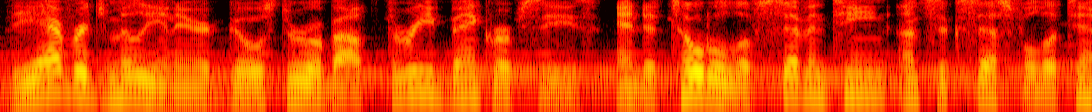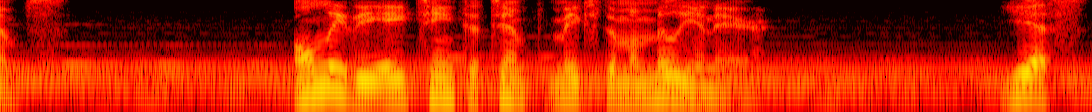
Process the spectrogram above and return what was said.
The average millionaire goes through about three bankruptcies and a total of 17 unsuccessful attempts. Only the 18th attempt makes them a millionaire. Yes,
